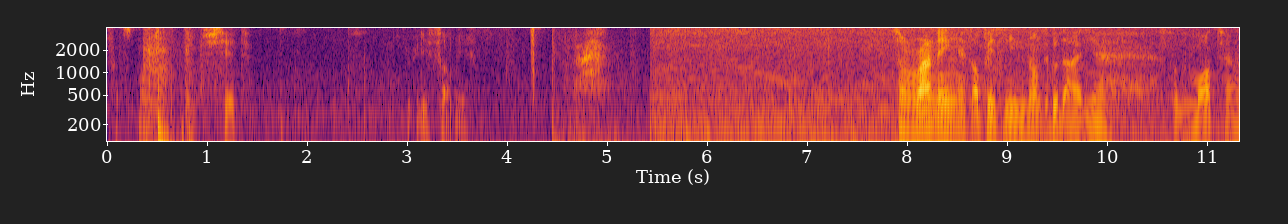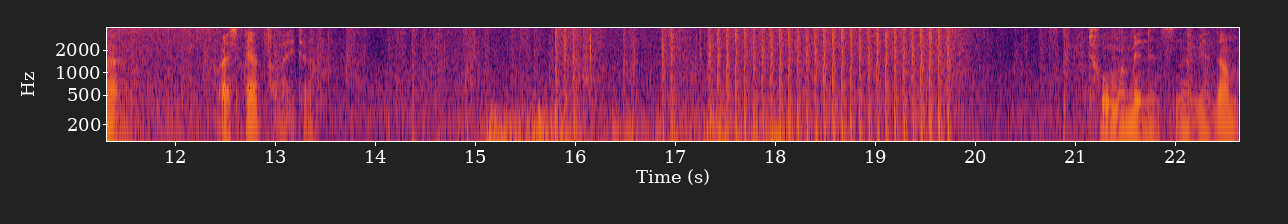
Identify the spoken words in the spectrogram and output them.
First one. Shit. You really saw me. Ah. So running is obviously not a good idea. So the mortar I spared for later. Two more minutes and then we're done.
